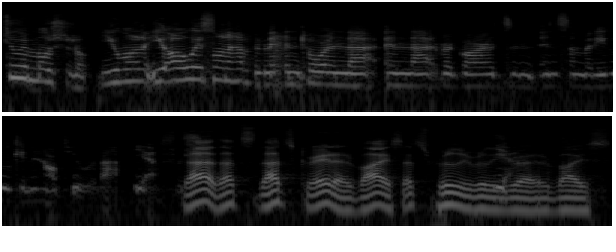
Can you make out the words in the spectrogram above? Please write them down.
too emotional you want you always want to have a mentor in that in that regards and, and somebody who can help you with that yeah for That that's that's great advice. That's really really Yeah. great advice.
